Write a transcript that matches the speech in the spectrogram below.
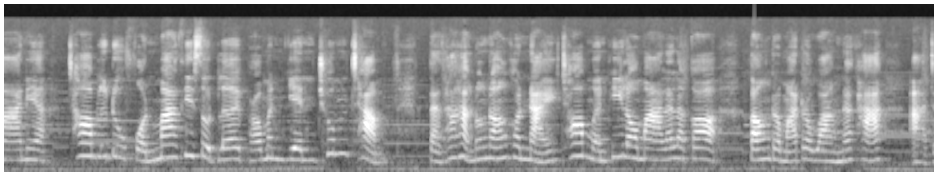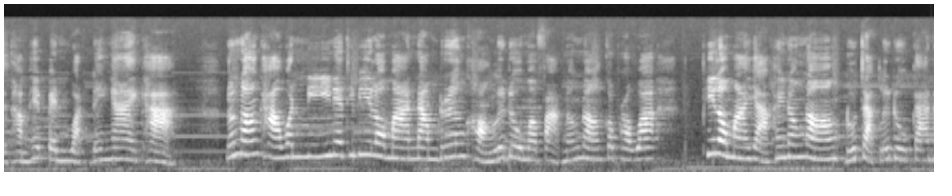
มาเนี่ยชอบฤดูฝนมากที่สุดเลย เพราะมันเย็นชุ่มฉ่ำแต่ถ้าหากน้องๆ คนไหนชอบเหมือนพี่โลมาแล้วล่ะก็ต้องระมัดระวังนะคะ อาจจะทำให้เป็นหวัดได้ง่ายค่ะ น้องๆคะวันนี้เนี่ยที่พี่โลมานำเรื่องของฤดูมาฝากน้องๆ ก็เพราะว่าพี่เรามาอยากให้น้องๆ รู้จักฤดูกาล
